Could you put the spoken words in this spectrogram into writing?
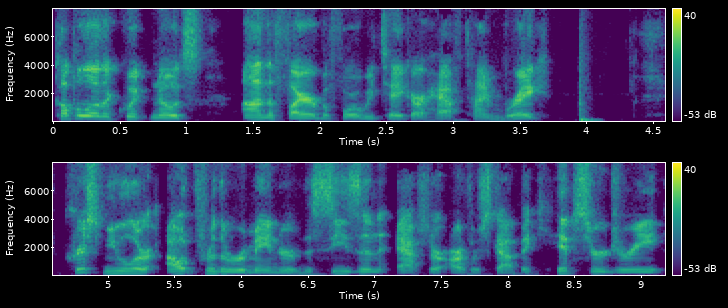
Couple other quick notes on the Fire before we take our halftime break. Chris Mueller out for the remainder of the season after arthroscopic hip surgery.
